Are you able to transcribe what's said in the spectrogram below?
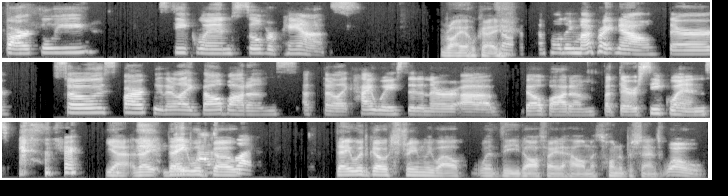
sparkly sequined silver pants. Right. Okay. So I'm holding them up right now. They're so sparkly. They're like bell bottoms. They're like high waisted and they're uh, bell bottom, but they're sequins. yeah, they they, they would go. Light. They would go extremely well with the Darth Vader helmet. Hundred percent. Whoa.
